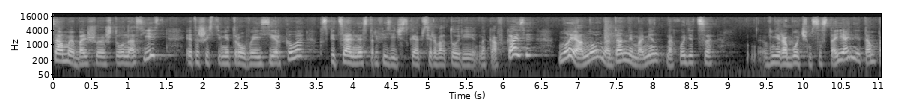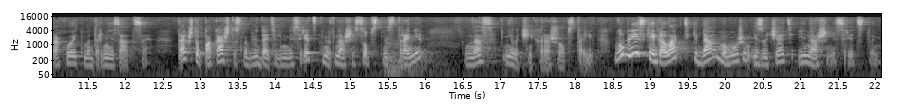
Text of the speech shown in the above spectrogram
Самое большое, что у нас есть, это шестиметровое зеркало в специальной астрофизической обсерватории на Кавказе, но и оно на данный момент находится в нерабочем состоянии, там проходит модернизация. Так что пока что с наблюдательными средствами в нашей собственной стране у нас не очень хорошо обстоит. Но близкие галактики, да, мы можем изучать и нашими средствами.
